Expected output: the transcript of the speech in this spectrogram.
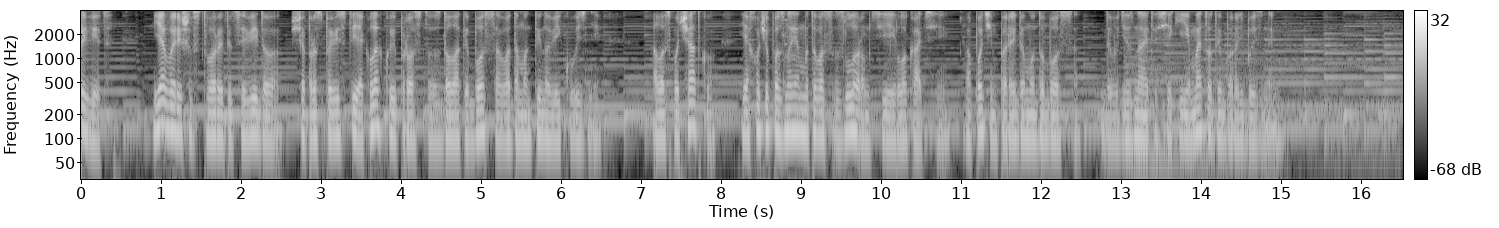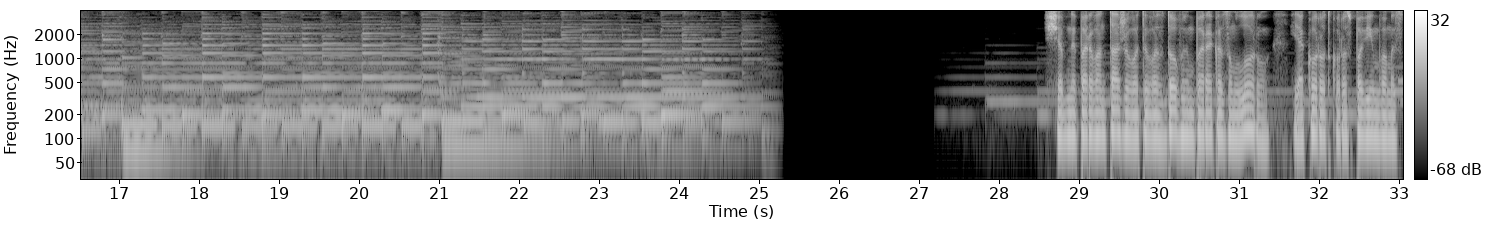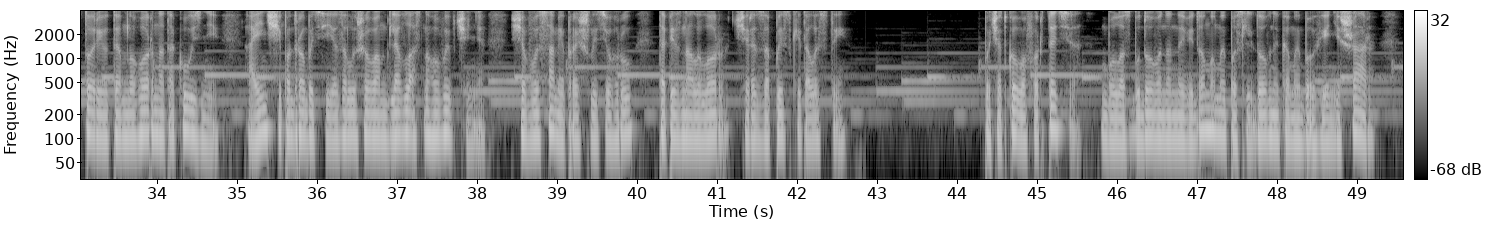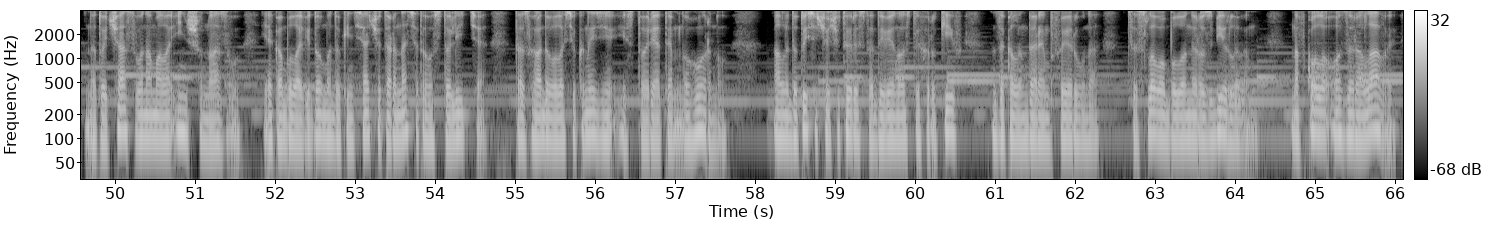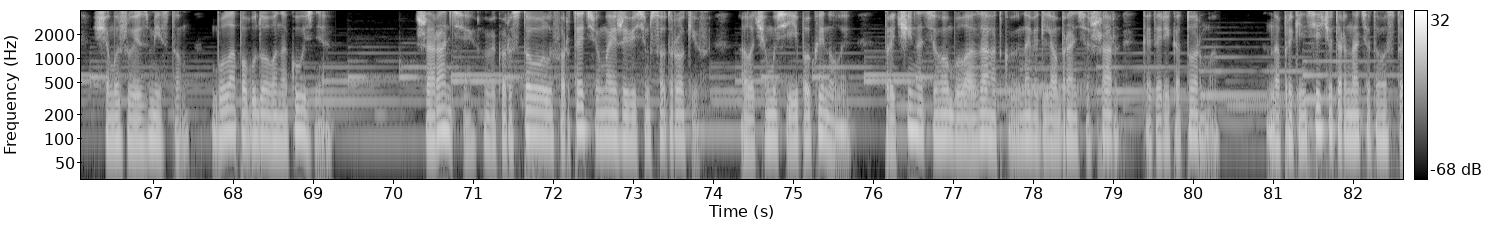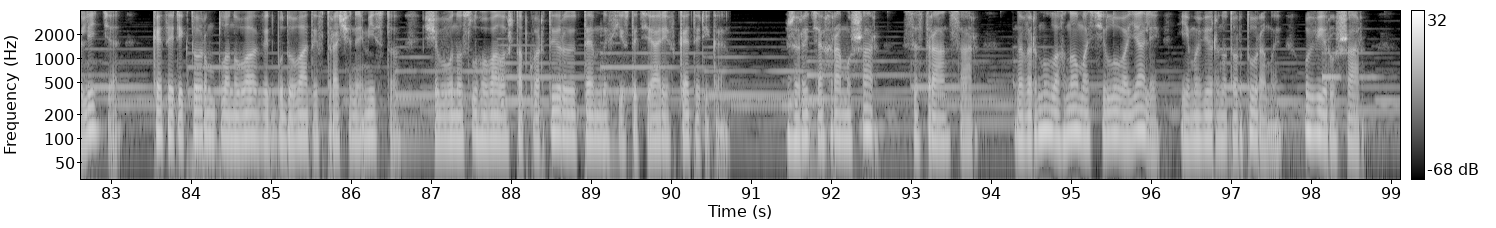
Привіт! Я вирішив створити це відео, щоб розповісти, як легко і просто здолати боса в адамантиновій кузні. Але спочатку я хочу познайомити вас з лором цієї локації, а потім перейдемо до боса, де ви дізнаєтесь, які є методи боротьби з ним. Щоб не перевантажувати вас довгим переказом лору, я коротко розповім вам історію Темногорна та кузні, а інші подробиці я залишу вам для власного вивчення, щоб ви самі пройшли цю гру та пізнали лор через записки та листи. Початкова фортеця була збудована невідомими послідовниками богині Шар. На той час вона мала іншу назву, яка була відома до кінця 14 століття та згадувалась у книзі Історія Темногорну. Але до 1490-х років за календарем Фейруна це слово було нерозбірливим. Навколо озера Лави, що межує з містом, була побудована кузня. Шаранці використовували фортецю майже 800 років, але чомусь її покинули. Причина цього була загадкою навіть для обранця шар Кетеріка Торма. Наприкінці 14 століття Кетерік Торм планував відбудувати втрачене місто, щоб воно слугувало штаб-квартирою темних юстиціарів Кетеріка. Жриця храму Шар, сестра Ансар, навернула гнома Сілува Ялі, ймовірно, тортурами, у віру Шар.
